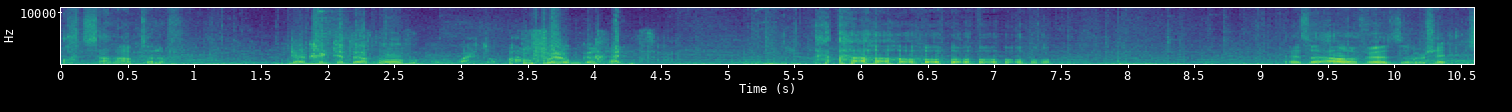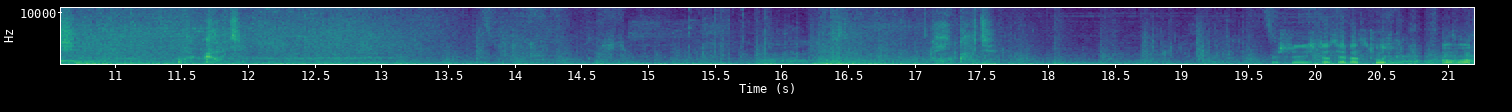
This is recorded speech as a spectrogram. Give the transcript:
Och, das arme Abtonov. Der kriegt jetzt erstmal auf. Alter, voll umgerannt. Au. Er soll aufhören so ragen. Nicht, dass er das tut. Oh oh.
